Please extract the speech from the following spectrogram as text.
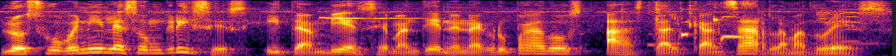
Los juveniles son grises y también se mantienen agrupados hasta alcanzar la madurez.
